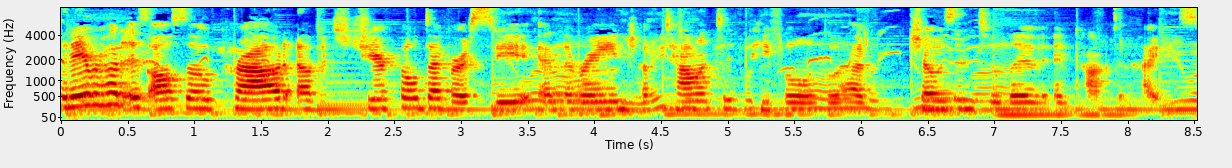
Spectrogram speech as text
The neighborhood is also proud of its cheerful diversity and the range of talented people who have chosen to live in Compton Heights.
